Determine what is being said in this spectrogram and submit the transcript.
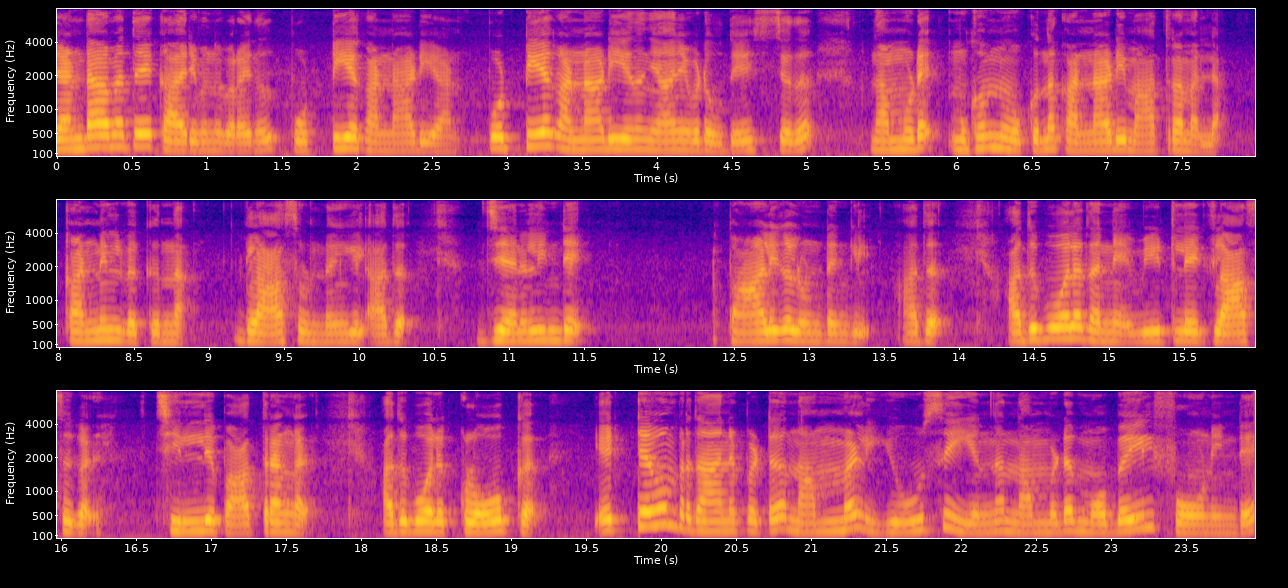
രണ്ടാമത്തെ കാര്യമെന്ന് പറയുന്നത് പൊട്ടിയ കണ്ണാടിയാണ്. പൊട്ടിയ കണ്ണാടി എന്ന് ഞാനിവിടെ ഉദ്ദേശിച്ചത് നമ്മുടെ മുഖം നോക്കുന്ന കണ്ണാടി മാത്രമല്ല കണ്ണിൽ വെക്കുന്ന ഗ്ലാസ് ഉണ്ടെങ്കിൽ അത് ജനലിന്റെ പാളികളുണ്ടെങ്കിൽ അത്. അതുപോലെ തന്നെ വീട്ടിലെ ഗ്ലാസുകൾ ചില്ല് പാത്രങ്ങൾ അതുപോലെ ക്ലോക്ക് ഏറ്റവും പ്രധാനപ്പെട്ട് നമ്മൾ യൂസ് ചെയ്യുന്ന നമ്മുടെ മൊബൈൽ ഫോണിന്റെ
